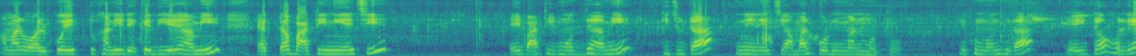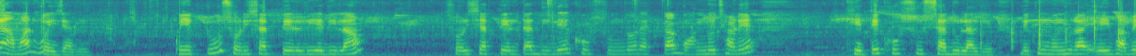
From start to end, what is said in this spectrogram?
আমার অল্প একটুখানি রেখে দিয়ে আমি একটা বাটি নিয়েছি। এই বাটির মধ্যে আমি কিছুটা নিয়ে নিয়েছি আমার পরিমাণ মতো। দেখুন বন্ধুরা, এইটা হলে আমার হয়ে যাবে। আমি একটু সরিষার তেল দিয়ে দিলাম। সরিষার তেলটা দিলে খুব সুন্দর একটা গন্ধ ছাড়ে। খেতে খুব সুস্বাদু লাগে। দেখুন বন্ধুরা, এইভাবে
